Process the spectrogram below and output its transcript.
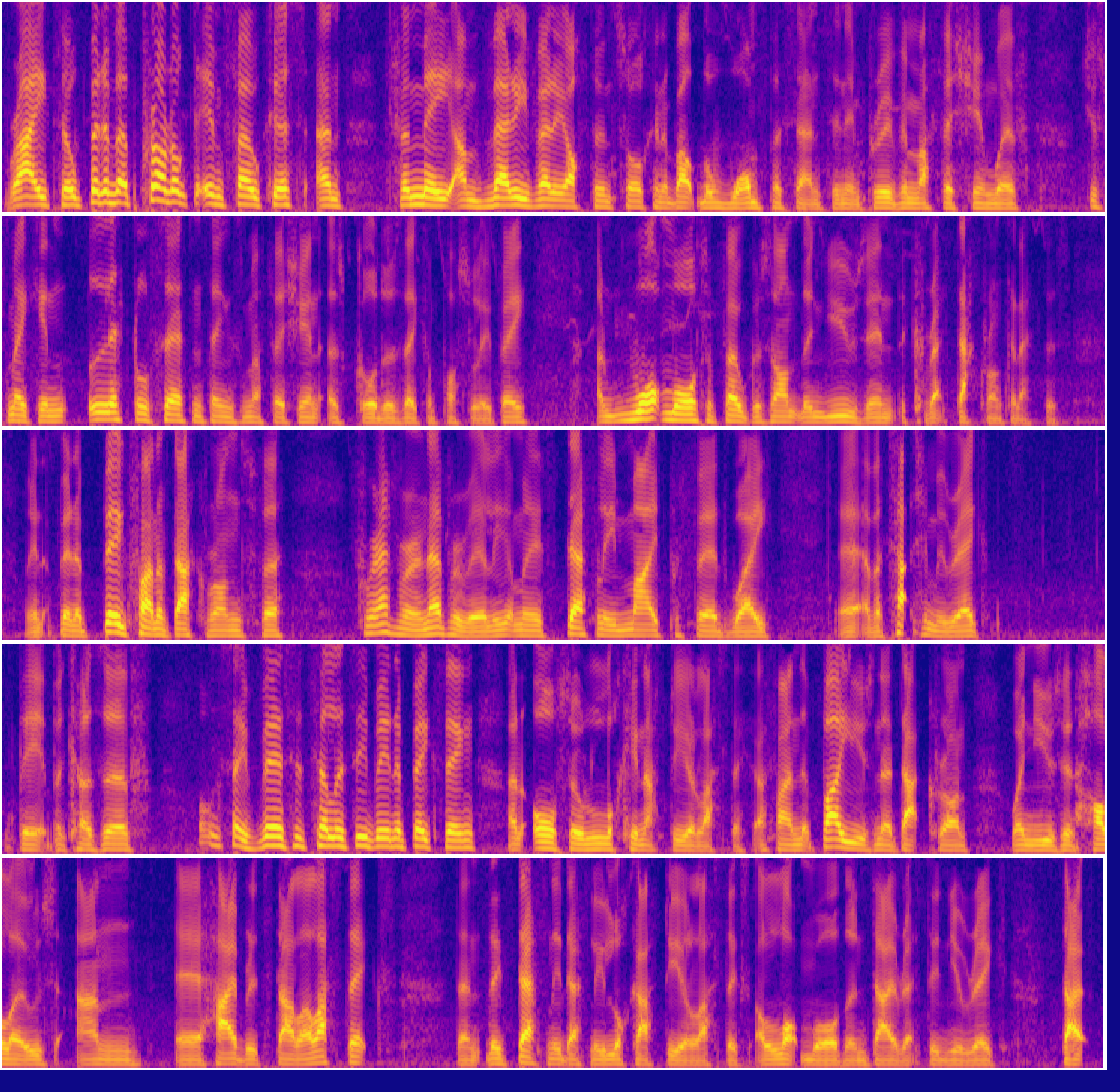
Right, so a bit of a product in focus and for me, I'm very, very often talking about the 1% in improving my fishing with just making little certain things in my fishing as good as they can possibly be. And what more to focus on than using the correct Dacron connectors? I mean, I've been a big fan of Dacrons for forever and ever, really. I mean, it's definitely my preferred way uh, of attaching my rig, be it because of what would say versatility being a big thing and also looking after your elastic. I find that by using a Dacron when using hollows and uh, hybrid style elastics, then they definitely, definitely look after your elastics a lot more than directing your rig,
